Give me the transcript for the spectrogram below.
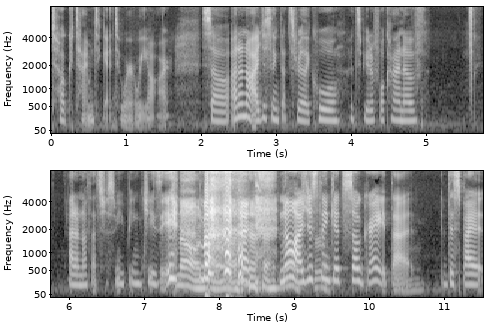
took time to get to where we are so i don't know i just think that's really cool it's beautiful kind of i don't know if that's just me being cheesy No, no, no. no, No, I just true. think it's so great that despite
